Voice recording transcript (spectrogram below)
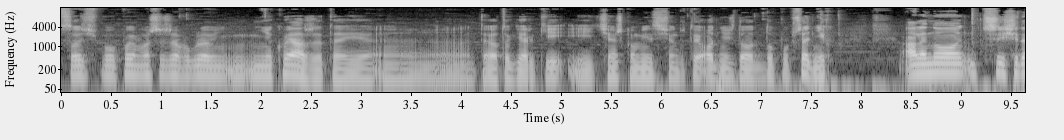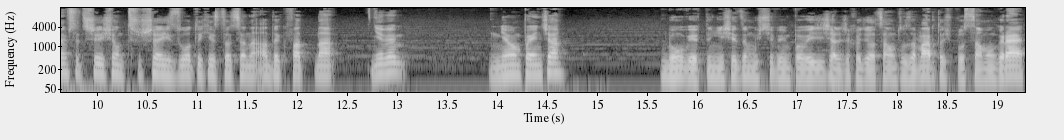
coś, bo powiem szczerze, że w ogóle nie kojarzę tej, e, tej oto gierki i ciężko mi jest się tutaj odnieść do, do poprzednich. Ale no, czy 766 zł jest to cena adekwatna? Nie wiem. Nie mam pojęcia. Bo mówię, w tym nie siedzę, musicie mi powiedzieć, ale jeżeli chodzi o całą tą zawartość plus samą grę,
